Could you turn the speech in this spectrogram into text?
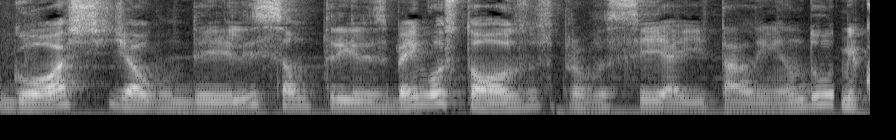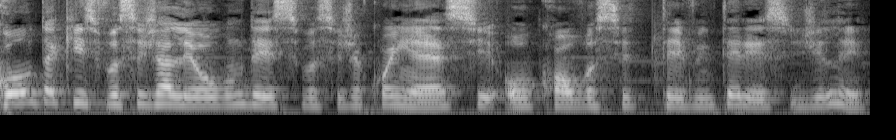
goste de algum deles. São trilhos bem gostosos para você aí tá lendo. Me conta aqui se você já leu algum desses, se você já conhece ou qual você teve interesse de ler.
